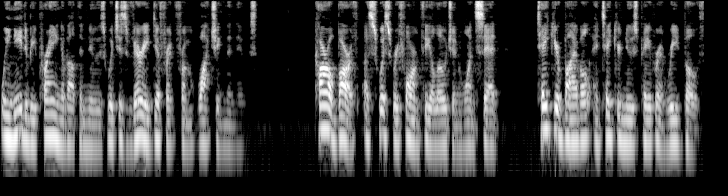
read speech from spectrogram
we need to be praying about the news, which is very different from watching the news. Karl Barth, a Swiss Reformed theologian, once said, Take your Bible and take your newspaper and read both,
